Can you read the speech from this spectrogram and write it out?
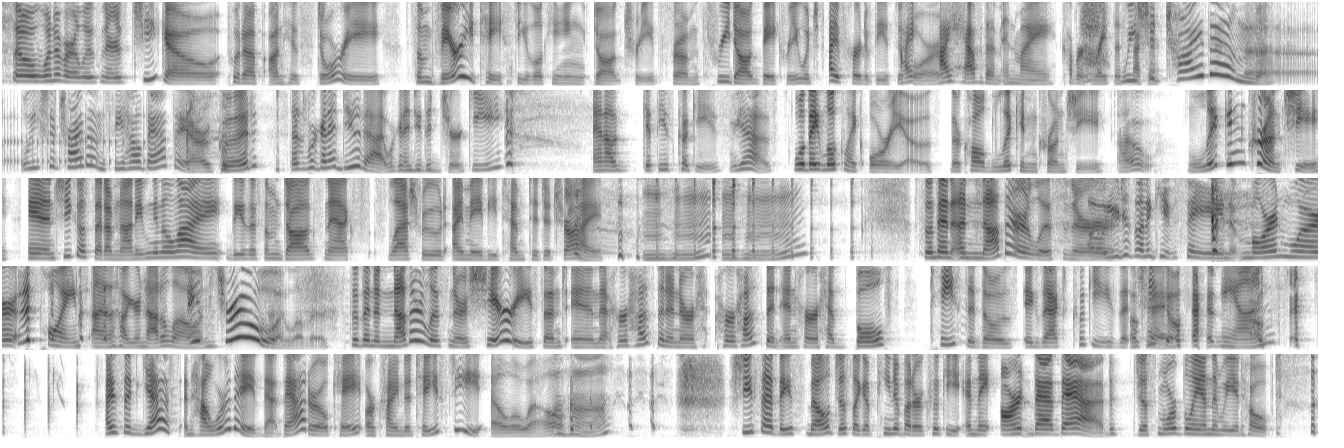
So, one of our listeners, Chico, put up on his story some very tasty looking dog treats from Three Dog Bakery, which I've heard of these before. I have them in my cupboard right this we second. should try them. Uh, we should try them, see how bad they are. Good? That's we're gonna do that. We're gonna do the jerky, and I'll get these cookies. yes. Well, they look like Oreos. They're called Lickin' Crunchy. Oh, Lickin' Crunchy. And Chico said, I'm not even going to lie. These are some dog snacks slash food I may be tempted to try. mm-hmm. Mm-hmm. So then another listener. oh, you just want to keep saying more and more points on how you're not alone. It's true. I love it. So then another listener, Sherry, sent in that her husband and her her husband and her have both tasted those exact cookies that Okay. Chico had And? posted. I said yes, and how were they? That bad or okay or kind of tasty? LOL. Uh-huh. She said they smell just like a peanut butter cookie, and they aren't that bad. Just more bland than we had hoped.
